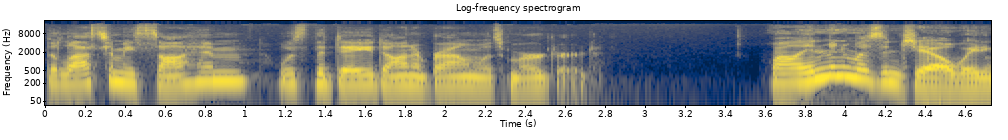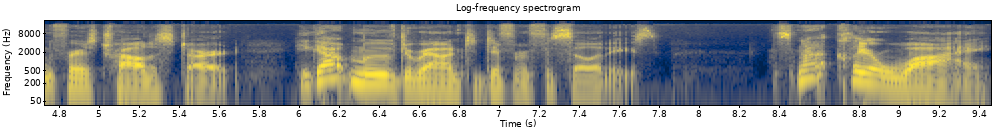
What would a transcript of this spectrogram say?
The last time he saw him was the day Donna Brown was murdered. While Inman was in jail waiting for his trial to start, he got moved around to different facilities. It's not clear why,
